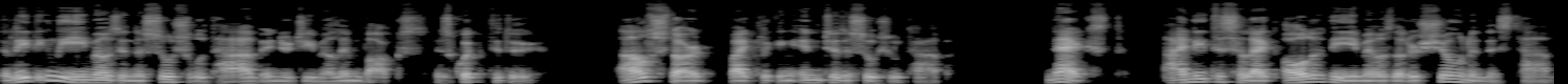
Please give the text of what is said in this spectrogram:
Deleting the emails in the Social tab in your Gmail inbox is quick to do. I'll start by clicking into the Social tab. Next, I need to select all of the emails that are shown in this tab.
